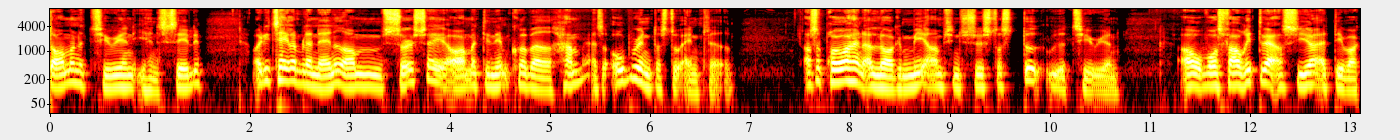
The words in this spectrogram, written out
dommerne Tyrion i hans celle. Og de taler blandt andet om Cersei og om, at det nemt kunne have været ham, altså Oberyn, der stod anklaget. Og så prøver han at lokke mere om sin søsters død ud af Tyrion. Og vores favoritdværg siger, at det var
